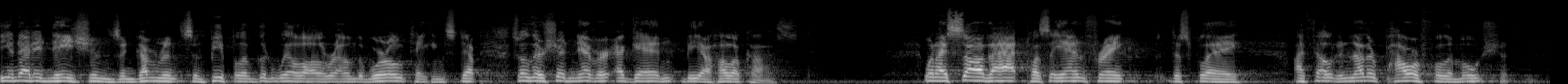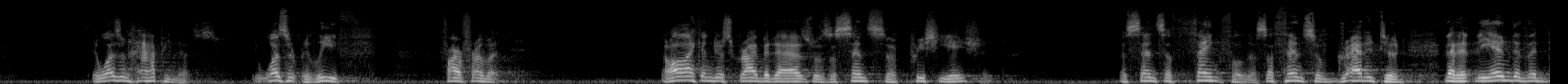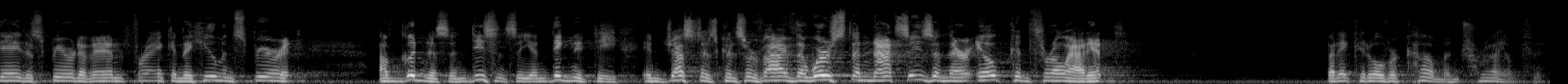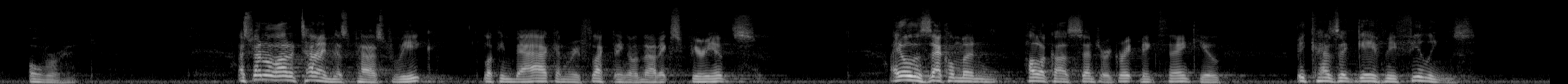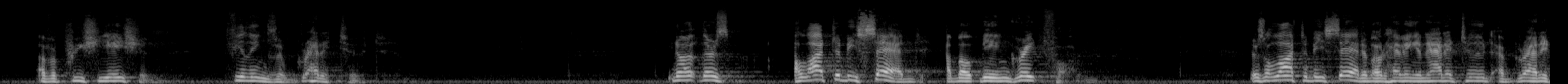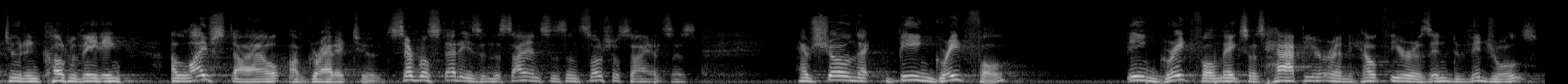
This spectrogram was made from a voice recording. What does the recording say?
the United Nations and governments and people of goodwill all around the world taking steps so there should never again be a Holocaust. When I saw that, plus the Anne Frank display, I felt another powerful emotion. It wasn't happiness, it wasn't relief, far from it. All I can describe it as was a sense of appreciation, a sense of thankfulness, a sense of gratitude that at the end of the day, the spirit of Anne Frank and the human spirit of goodness and decency and dignity and justice could survive the worst the Nazis and their ilk could throw at it, but it could overcome and triumph it, over it. I spent a lot of time this past week looking back and reflecting on that experience. I owe the Zekelman Holocaust Center a great big thank you because it gave me feelings of appreciation feelings of gratitude. You know, there's a lot to be said about being grateful. There's a lot to be said about having an attitude of gratitude and cultivating a lifestyle of gratitude. Several studies in the sciences and social sciences have shown that being grateful, being grateful makes us happier and healthier as individuals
